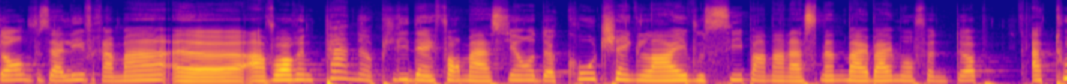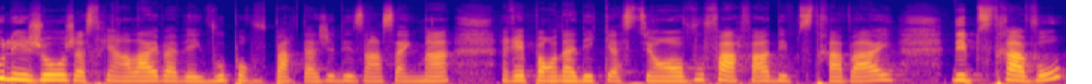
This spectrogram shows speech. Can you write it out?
Donc, vous allez vraiment euh, avoir une panoplie d'informations, de coaching live aussi pendant la semaine Bye Bye Muffin Top à tous les jours, je serai en live avec vous pour vous partager des enseignements, répondre à des questions, vous faire faire des petits travaux, des petits travaux.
